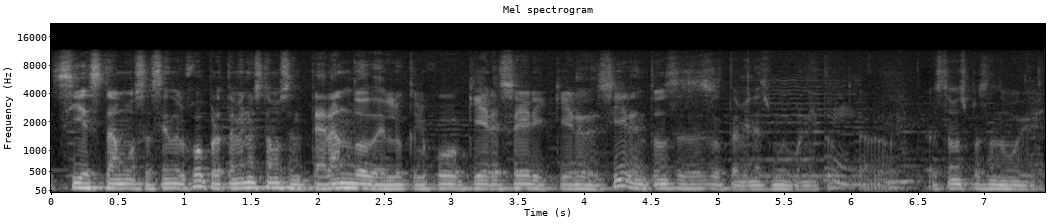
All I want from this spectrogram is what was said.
sí estamos haciendo el juego, pero también nos estamos enterando de lo que el juego quiere ser y quiere decir, entonces eso también es muy bonito, la verdad. Lo estamos pasando muy bien.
